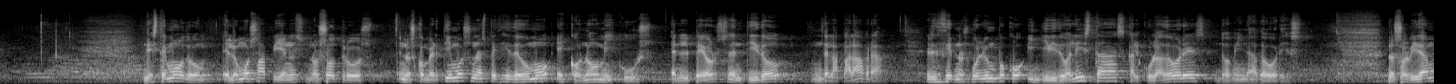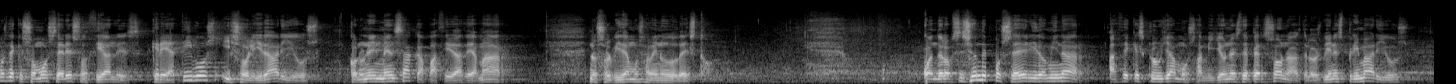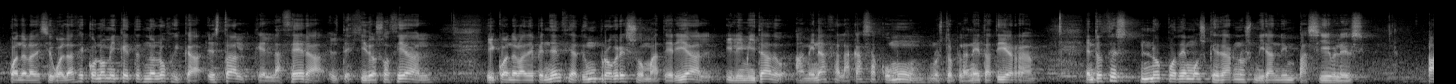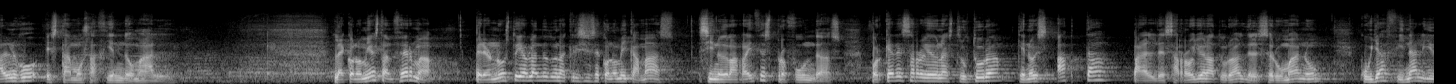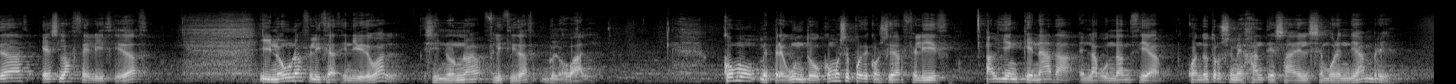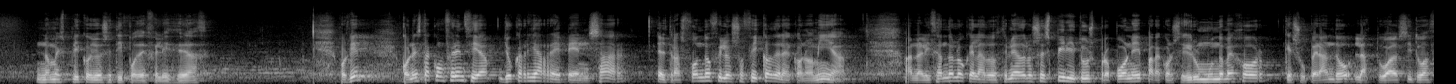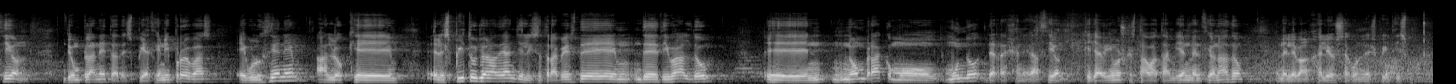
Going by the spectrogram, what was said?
De este modo, el Homo sapiens, nosotros, nos convertimos en una especie de Homo economicus, en el peor sentido de la palabra. Es decir, nos vuelve un poco individualistas, calculadores, dominadores. Nos olvidamos de que somos seres sociales, creativos y solidarios, con una inmensa capacidad de amar. Nos olvidamos a menudo de esto. Cuando la obsesión de poseer y dominar hace que excluyamos a millones de personas de los bienes primarios, cuando la desigualdad económica y tecnológica es tal que lacera el tejido social, y cuando la dependencia de un progreso material ilimitado amenaza la casa común, nuestro planeta Tierra, entonces no podemos quedarnos mirando impasibles. Algo estamos haciendo mal. La economía está enferma, pero no estoy hablando de una crisis económica más, sino de las raíces profundas, porque ha desarrollado una estructura que no es apta para el desarrollo natural del ser humano, cuya finalidad es la felicidad. Y no una felicidad individual, sino una felicidad global. ¿Cómo, me pregunto, cómo se puede considerar feliz alguien que nada en la abundancia cuando otros semejantes a él se mueren de hambre? No me explico yo ese tipo de felicidad. Pues bien, con esta conferencia yo querría repensar el trasfondo filosófico de la economía, analizando lo que la doctrina de los espíritus propone para conseguir un mundo mejor que, superando la actual situación de un planeta de expiación y pruebas, evolucione a lo que el espíritu Jonah de Angelis, a través de, de Divaldo, eh, nombra como mundo de regeneración, que ya vimos que estaba también mencionado en el Evangelio según el Espiritismo.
